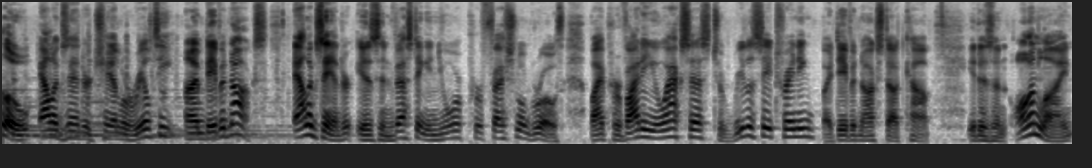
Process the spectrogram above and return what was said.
Hello, Alexander Chandler Realty. I'm David Knox. Alexander is investing in your professional growth by providing you access to real estate training by davidknox.com. It is an online,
